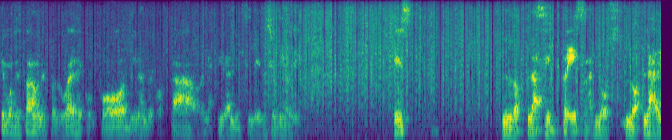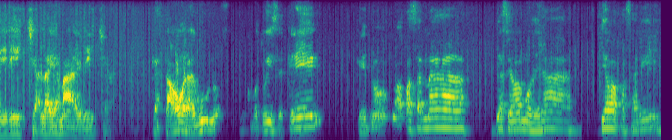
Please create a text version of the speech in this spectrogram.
hemos estado en nuestros lugares de confort, mirando de costado, en la espiral del silencio, es las empresas, los, la derecha, la llamada derecha, que hasta ahora algunos, como tú dices, creen que no, no va a pasar nada, ya se va a moderar, ya va a pasar esto.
